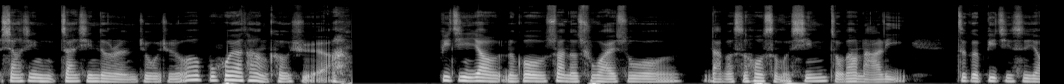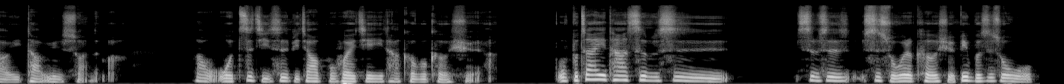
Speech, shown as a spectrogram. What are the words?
相信占星的人就会觉得，哦，不会啊，它很科学啊。毕竟要能够算得出来说哪个时候什么星走到哪里，这个毕竟是要有一套运算的嘛。那我自己是比较不会介意它科不科学啊。我不在意它是不是是不是是所谓的科学，并不是说我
